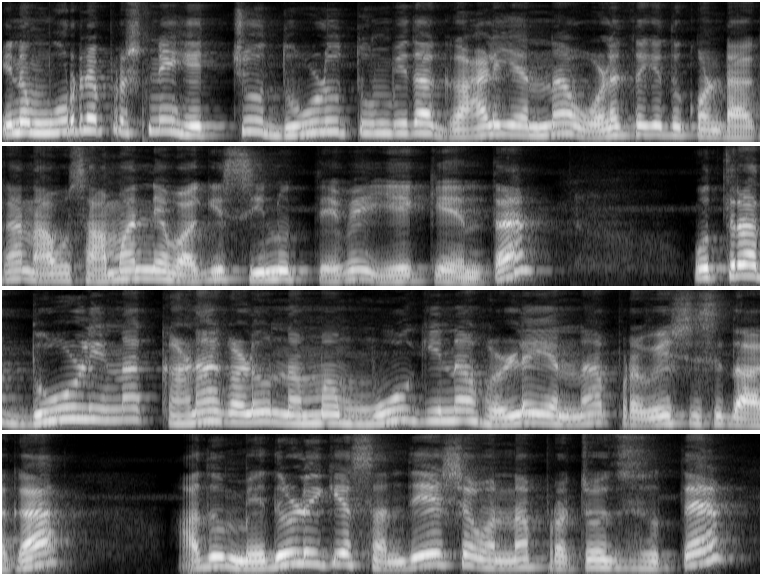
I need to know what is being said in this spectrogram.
ಇನ್ನು ಮೂರನೇ ಪ್ರಶ್ನೆ, ಹೆಚ್ಚು ಧೂಳು ತುಂಬಿದ ಗಾಳಿಯನ್ನು ಒಳತೆಗೆದುಕೊಂಡಾಗ ನಾವು ಸಾಮಾನ್ಯವಾಗಿ ಸೀನುತ್ತೇವೆ ಏಕೆ ಅಂತ? ಉತ್ತರ, ಧೂಳಿನ ಕಣಗಳು ನಮ್ಮ ಮೂಗಿನ ಹೊಳ್ಳೆಯನ್ನು ಪ್ರವೇಶಿಸಿದಾಗ ಅದು ಮೆದುಳಿಗೆ ಸಂದೇಶವನ್ನು ಪ್ರಚೋದಿಸುತ್ತೆ.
